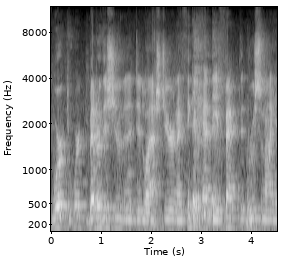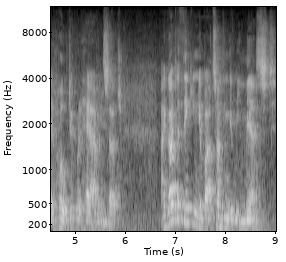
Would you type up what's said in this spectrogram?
worked, worked better this year than it did last year, and I think it had the effect that Bruce and I had hoped it would have and such, I got to thinking about something that we missed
